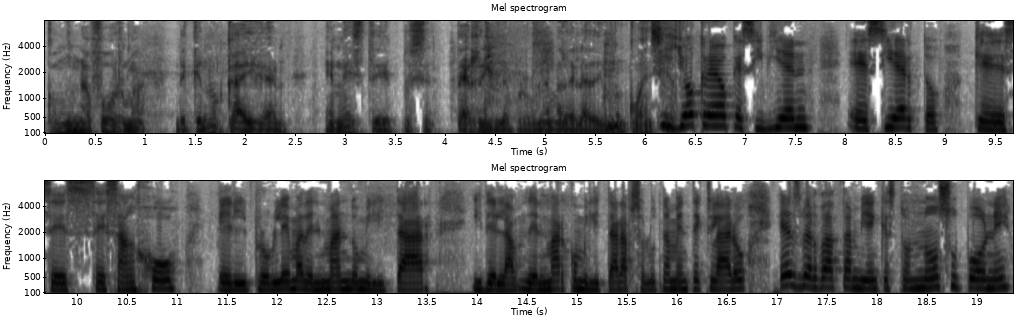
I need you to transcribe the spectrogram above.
como una forma de que no caigan en este pues terrible problema de la delincuencia. Y yo creo que si bien es cierto que se, se zanjó el problema del mando militar y del marco militar absolutamente claro. Es verdad también que esto no supone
